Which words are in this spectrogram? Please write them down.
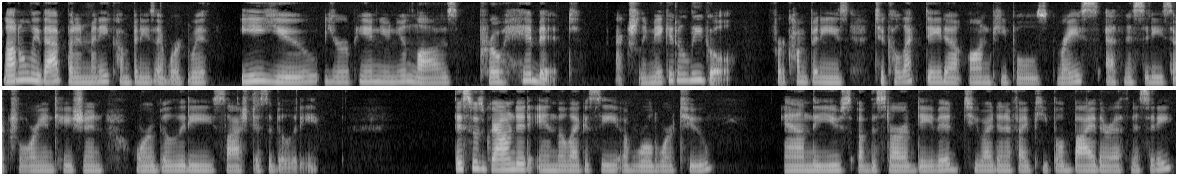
Not only that, but in many companies I've worked with, EU, European Union laws prohibit, actually make it illegal, for companies to collect data on people's race, ethnicity, sexual orientation, or ability slash disability. This was grounded in the legacy of World War II and the use of the Star of David to identify people by their ethnicity.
